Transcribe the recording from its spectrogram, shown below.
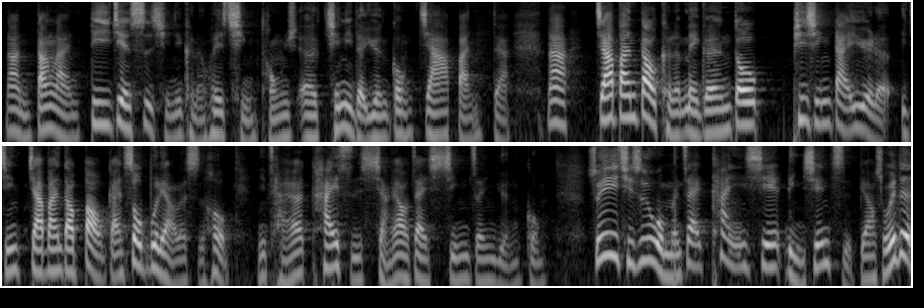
那当然第一件事情，你可能会请同呃，请你的员工加班，对啊，那加班到可能每个人都披星戴月了，已经加班到爆肝受不了的时候，你才要开始想要再新增员工。所以，其实我们在看一些领先指标。所谓的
